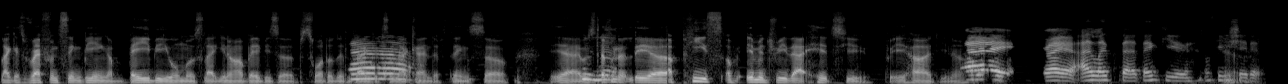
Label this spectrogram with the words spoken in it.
like it's referencing being a baby almost like you know how babies are swaddled in blankets and that kind of thing so yeah it was mm-hmm. definitely a, a, piece of imagery that hits you pretty hard you know right right i like that thank you appreciate yeah. it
